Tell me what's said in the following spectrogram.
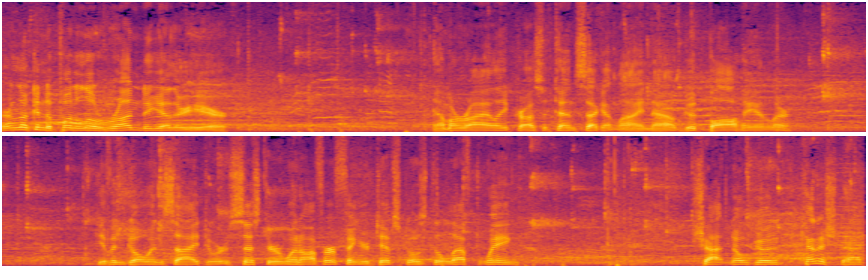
They're looking to put a little run together here. Emma Riley across the 10 second line now. Good ball handler. Give and go inside to her sister. Went off her fingertips, goes to the left wing. Shot no good. Koenigsknecht.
